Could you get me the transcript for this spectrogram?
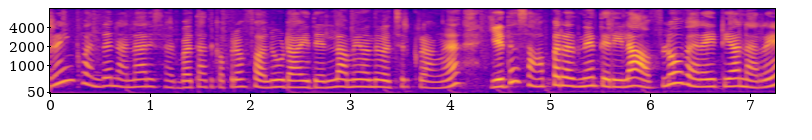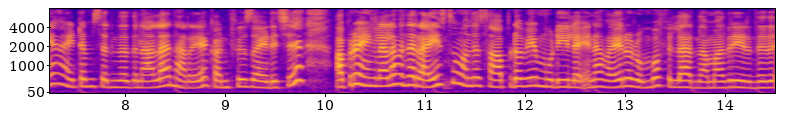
ட்ரிங்க் வந்து நன்னாரி சர்பத் அதுக்கப்புறம் ஃபலூடா இது எல்லாமே வந்து வச்சுருக்குறாங்க. எதை சாப்பிட்றதுனே தெரியல. அவ்வளோ வெரைட்டியாக நிறைய ஐட்டம்ஸ் இருந்ததுனால நிறைய கன்ஃபியூஸ் ஆகிடுச்சு அப்புறம் எங்களால் வந்து ரைஸும் வந்து சாப்பிடவே முடியல. ஏன்னா வயிறு ரொம்ப ஃபில்லாக இருந்த மாதிரி இருந்தது.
